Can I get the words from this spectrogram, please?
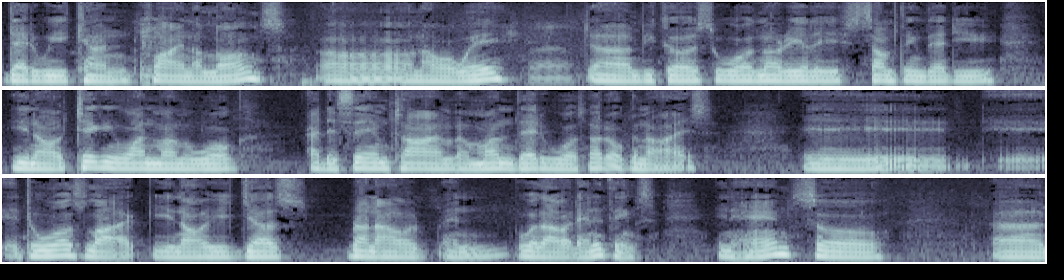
that we can find along uh, on our way Wow. uh, because it was not really something that you, you know, taking one month walk at the same time, a month that was not organized. It, it was like, you know, you just run out and without anything in hand. So, uh,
